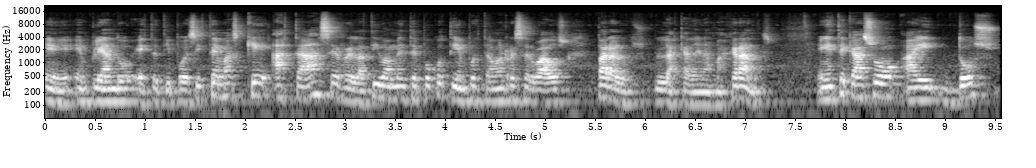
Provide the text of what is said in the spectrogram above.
eh, empleando este tipo de sistemas que hasta hace relativamente poco tiempo estaban reservados para las cadenas más grandes. En este caso hay dos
